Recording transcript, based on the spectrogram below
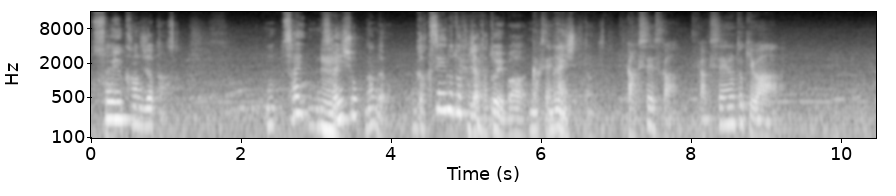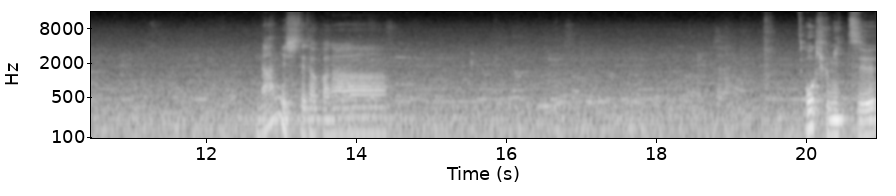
そういう感じだったんですか？最最初、なんだろう学生の時じゃあ例えば学生。何してたんですか、学生ですか？学生の時は何してたかな？大きく3つ。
